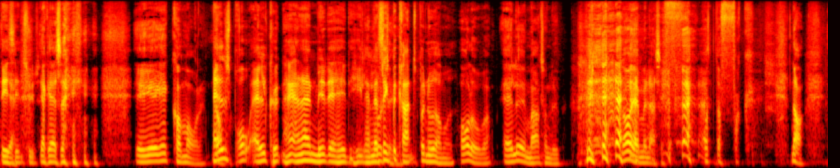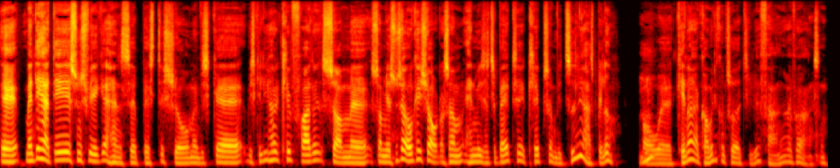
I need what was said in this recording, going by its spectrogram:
det er ja, sindssygt. Jeg kan altså jeg kan ikke komme over det. Nå. Alle sprog, alle køn. Han, han er en midt af det hele. Han lader sig ikke begrænse på noget område. All over. Alle maratonløb. Nå ja, men altså, what the fuck? Nå, øh, men det her, det synes vi ikke er hans øh, bedste show, men vi skal, vi skal lige høre et klip fra det, som, øh, som jeg synes er okay sjovt, og som henviser tilbage til et klip, som vi tidligere har spillet. Mm. Og øh, kender af Comedykontoret, de vil fange referencen.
